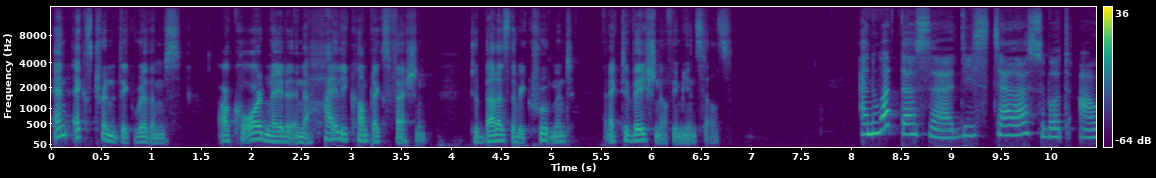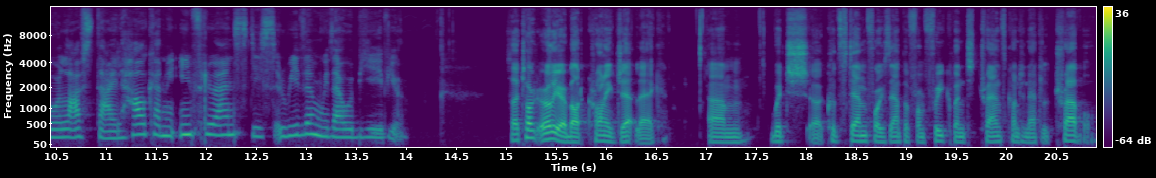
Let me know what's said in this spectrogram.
and extrinsic rhythms are coordinated in a highly complex fashion to balance the recruitment and activation of immune cells. And what does uh, this tell us about our lifestyle? How can we influence this rhythm with our behavior? So, I talked earlier about chronic jet lag, um, which uh, could stem, for example, from frequent transcontinental travel.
